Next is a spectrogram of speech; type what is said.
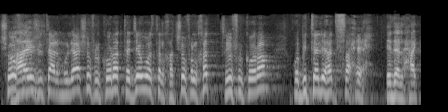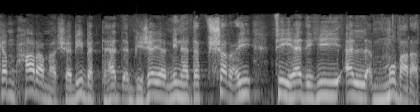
شوف الرجل تاع الملا شوف الكرة تجاوزت الخط شوف الخط شوف الكرة وبالتالي هدف صحيح. إذا الحكم حرم شبيبة بجاية من هدف شرعي في هذه المباراة.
